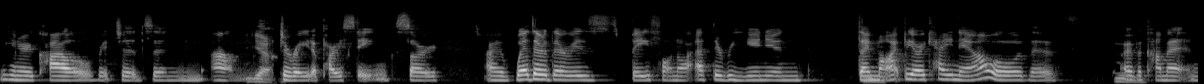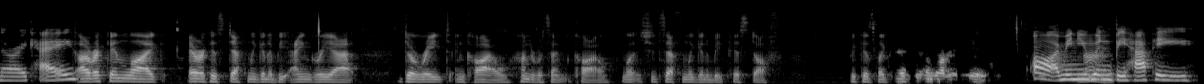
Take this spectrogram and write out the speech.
you know, Kyle Richards and um Yeah. Dorit are posting. So uh, whether there is beef or not at the reunion, they Hmm. might be okay now or they've overcome it and they're okay. i reckon like erika's definitely going to be angry at Dorit and Kyle, hundred percent Kyle. Like she's definitely going to be pissed off because like a lot of shit. Oh, I mean, you No. wouldn't be happy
